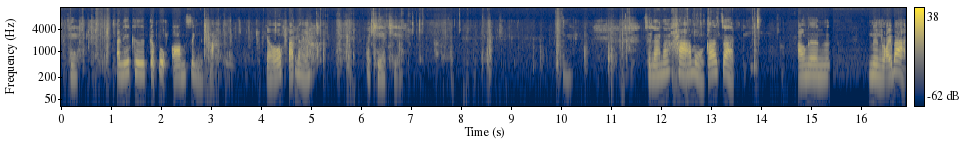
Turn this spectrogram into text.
โอเค อันนี้คือกระปุกออมสินค่ะ เดี๋ยวแป๊บหนึ่งนะ โอเค โอเค เสร็จแล้วนะคะ หมูก็จะเอาเงินหนึ่งร้อยบาท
